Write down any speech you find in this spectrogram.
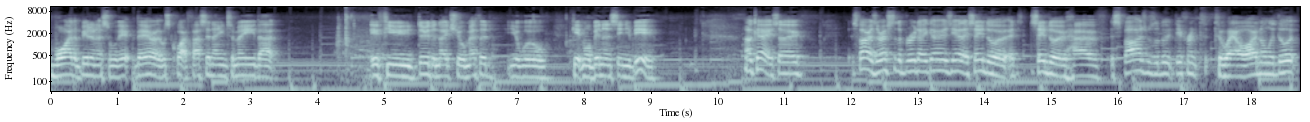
why the bitterness was there. It was quite fascinating to me that if you do the no chill method, you will get more bitterness in your beer. Okay, so as far as the rest of the brew day goes, yeah, they seem to it seemed to have asparge was a bit different to how I normally do it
